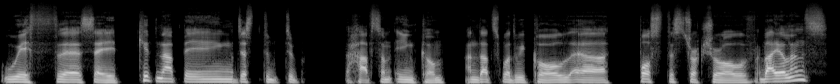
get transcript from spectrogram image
with, uh, say, kidnapping just to, to have some income. And that's what we call uh, post structural violence.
